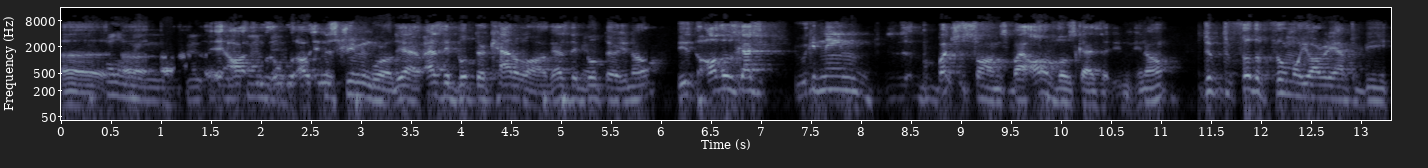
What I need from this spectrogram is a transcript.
uh, uh, uh, in the streaming world. Yeah, as they built their catalog, as they yeah. built their, you know, these all those guys. We can name a bunch of songs by all of those guys that you know. To, to fill the Fillmore, you already have to be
